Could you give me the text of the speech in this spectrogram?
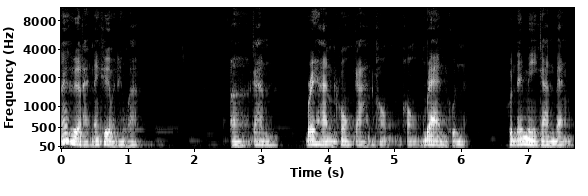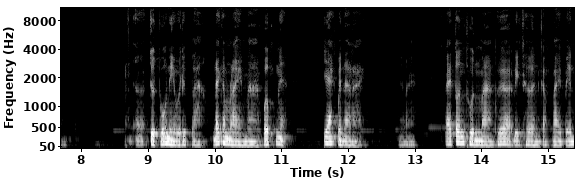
นั่นคืออะไรนั่นคือหมายถึงว่าการบริหารโครงการของของแบรนด์คุณ คุณได้มีการแบ่งจุดพวกนี้ไว้หรือเปล่า ได้กำไรมาปุ๊บเนี่ยแยกเป็นอะไรใช่ไหมได้ต้นทุนมาเพื่อ return กลับไปเป็น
